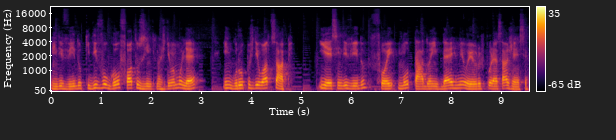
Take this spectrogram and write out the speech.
indivíduo que divulgou fotos íntimas de uma mulher em grupos de WhatsApp. E esse indivíduo foi multado em 10 mil euros por essa agência.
